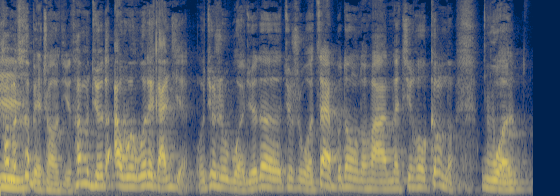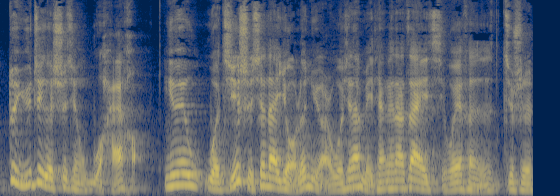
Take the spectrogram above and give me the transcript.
他们特别着急，他们觉得啊，我我得赶紧，我就是我觉得就是我再不动的话，那今后更动。我对于这个事情我还好，因为我即使现在有了女儿，我现在每天跟她在一起，我也很就是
